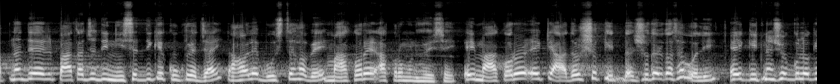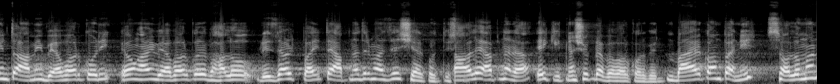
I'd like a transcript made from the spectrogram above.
আপনাদের পাতা যদি নিচের দিকে কুকড়ে যায়, তাহলে বুঝতে হবে মাকড়ের আক্রমণ হয়েছে। এই মাকড়ের একটি আদর্শ কীটনাশকের কথা বলি, এই কীটনাশকগুলো কিন্তু আমি ব্যবহার করি এবং আমি ব্যবহার করে ভালো রেজাল্ট পাই, তাই আপনাদের মাঝে শেয়ার করতে তাহলে আপনারা এই কীটনাশকটা ব্যবহার করবেন। বায়ার কোম্পানির সলোমান,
